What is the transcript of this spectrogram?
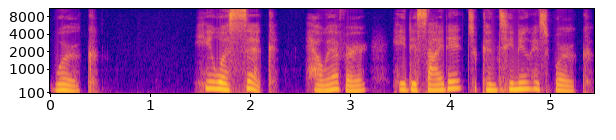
work. He was sick. However, he decided to continue his work.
